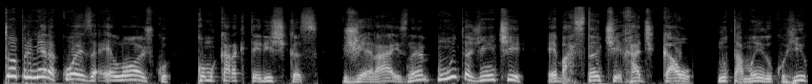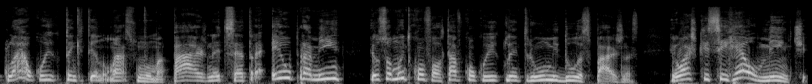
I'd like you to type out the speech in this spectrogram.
Então, a primeira coisa é lógico, como características gerais, né? Muita gente é bastante radical no tamanho do currículo. Ah, o currículo tem que ter no máximo uma página, etc. Eu, para mim, eu sou muito confortável com o currículo entre uma e duas páginas. Eu acho que se realmente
